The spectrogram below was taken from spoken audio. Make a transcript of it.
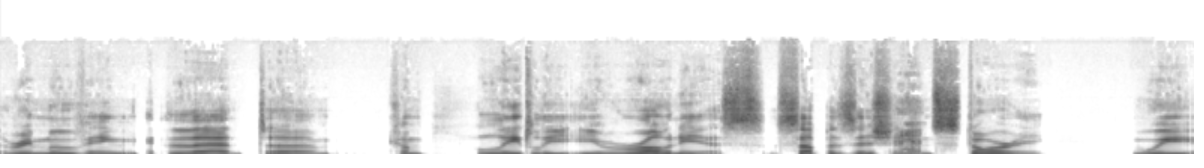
removing that um, completely erroneous supposition uh-huh. and story? We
